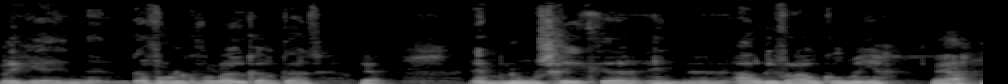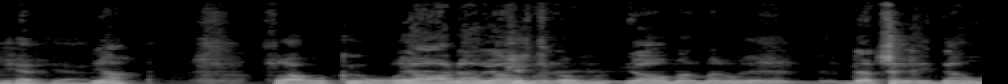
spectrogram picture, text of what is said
weet je, dat vond ik wel leuk altijd. Ja en bloemschikken en al die flauwekul meer. Ja, ja, ja. Ja. Flauwekul. Uh, ja, nou ja, maar, ja, maar, maar uh, dat zeg ik nou.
